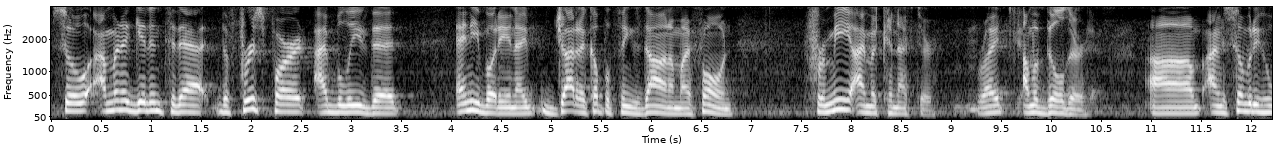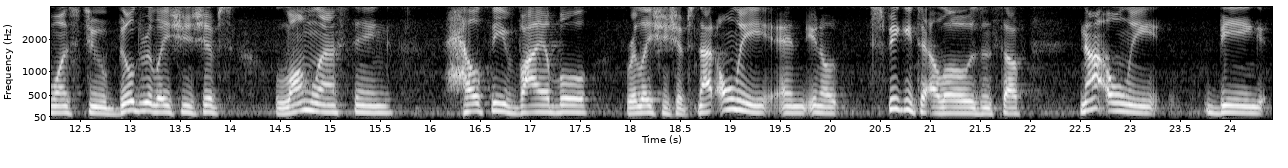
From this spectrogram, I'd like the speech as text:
So I'm going to get into that. The first part, I believe that anybody, and I jotted a couple things down on my phone. For me, I'm a connector, right? I'm a builder. Um, I'm somebody who wants to build relationships, long lasting, healthy, viable relationships. Not only, and you know, speaking to LOs and stuff, not only being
